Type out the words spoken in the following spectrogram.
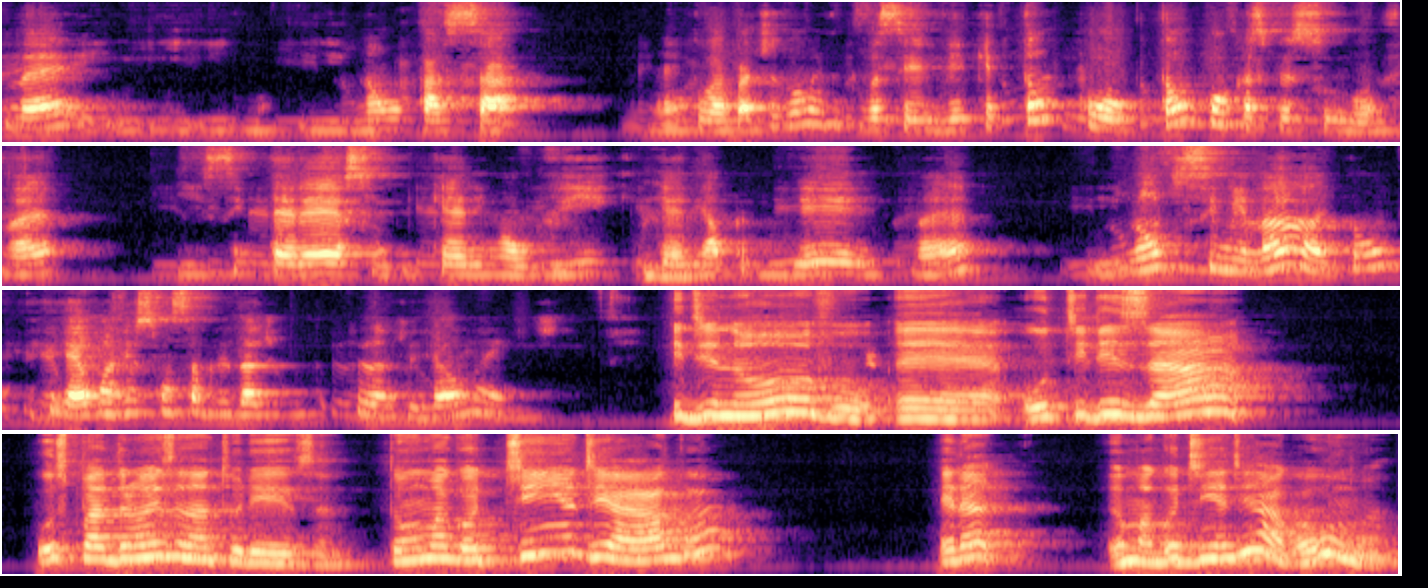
né, não passar. Né? Então, a partir do momento que você vê que é tão pouco, tão poucas pessoas né, que se interessam, que querem ouvir, que querem aprender, né? e não disseminar, então é uma responsabilidade muito grande, realmente. E, de novo, é, utilizar os padrões da natureza. Então, uma gotinha de água era uma gotinha de água, uma.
